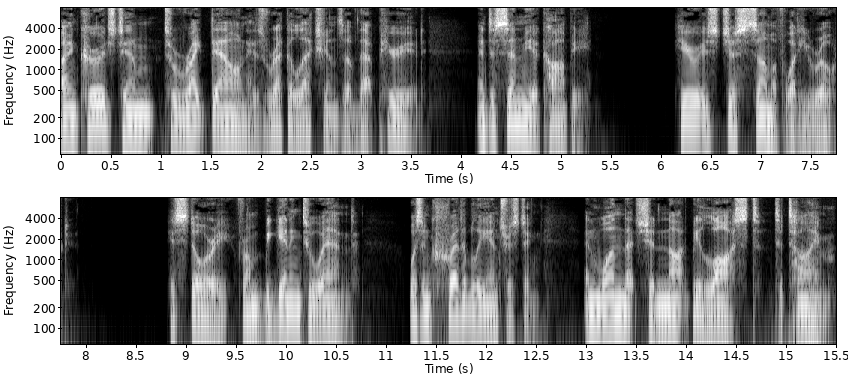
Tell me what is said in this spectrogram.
I encouraged him to write down his recollections of that period and to send me a copy. Here is just some of what he wrote. His story, from beginning to end, was incredibly interesting and one that should not be lost to time.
